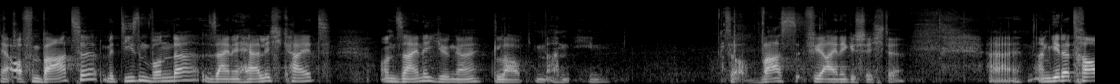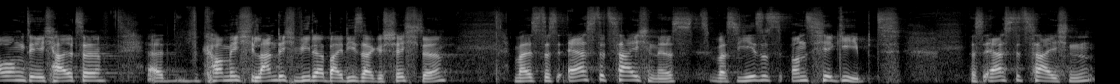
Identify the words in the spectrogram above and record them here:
Er offenbarte mit diesem Wunder seine Herrlichkeit und seine Jünger glaubten an ihn. So, was für eine Geschichte. Äh, an jeder Trauung, die ich halte, äh, komme ich, lande ich wieder bei dieser Geschichte, weil es das erste Zeichen ist, was Jesus uns hier gibt. Das erste Zeichen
